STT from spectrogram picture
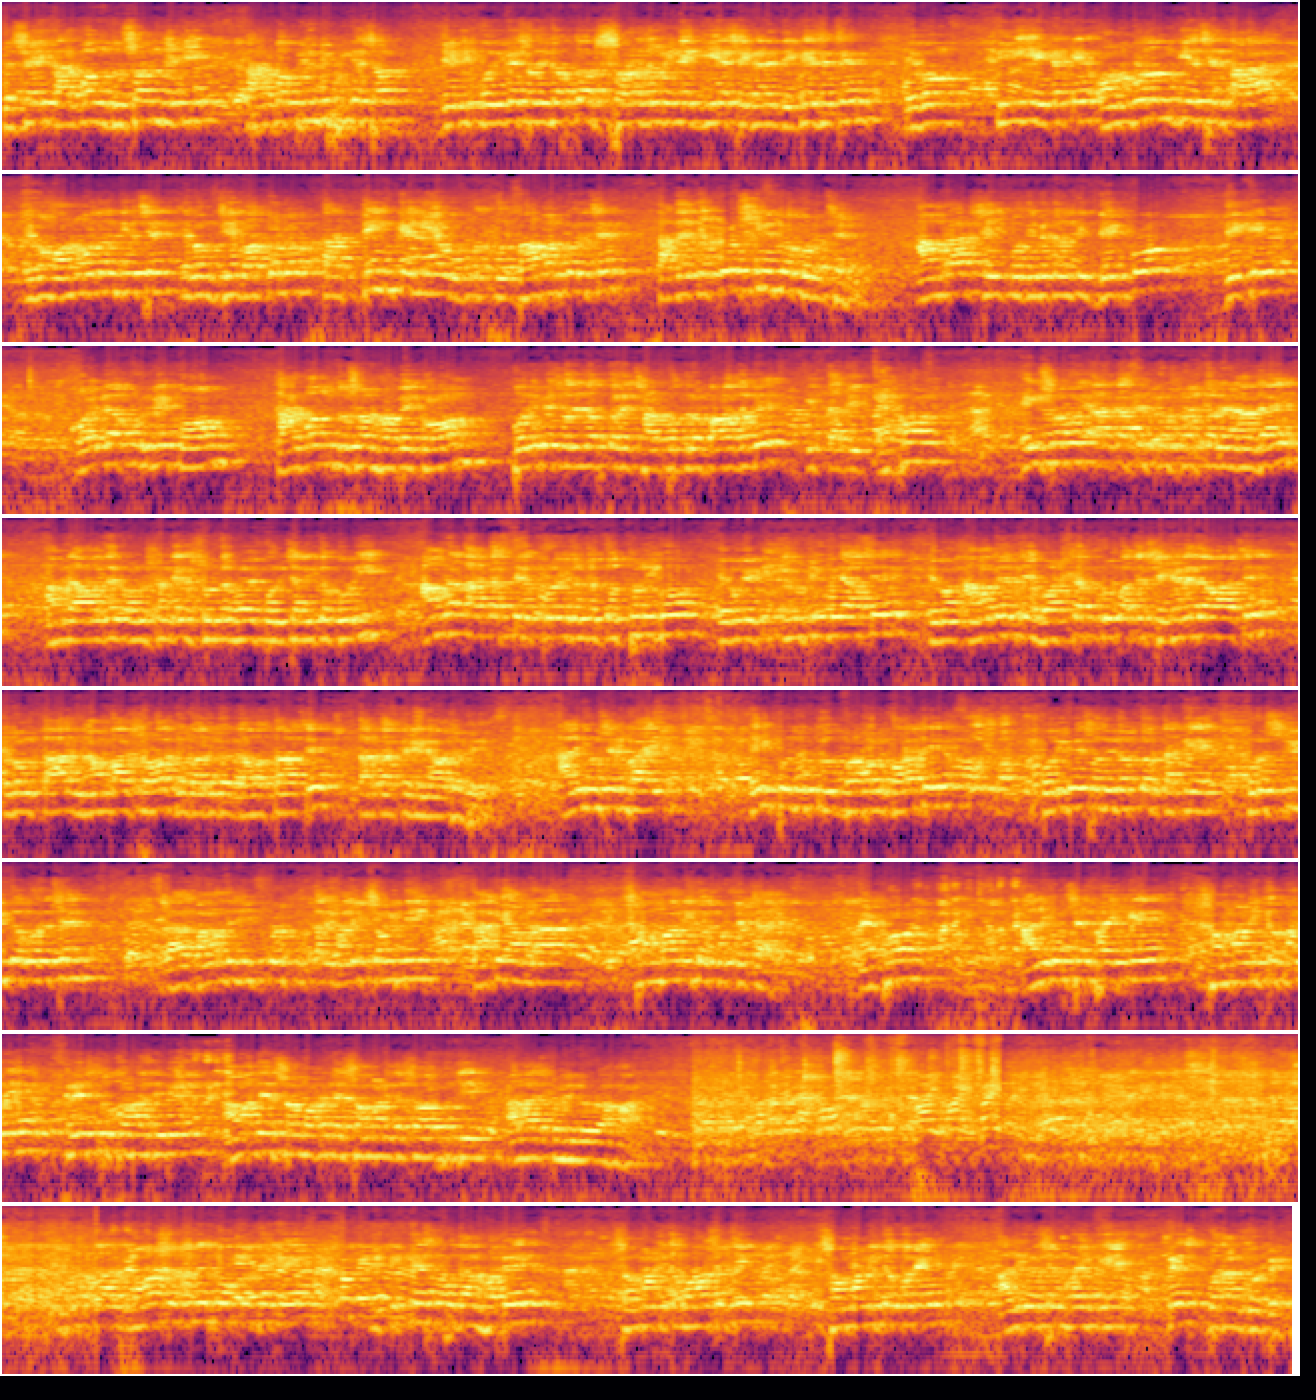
তো সেই কার্বন দূষণ যেটি কার্বো পিউরিফিকেশন যেটি পরিবেশ অধিদপ্তর সরজমিনে গিয়ে সেখানে দেখে এসেছেন এবং তিনি এটাকে অনুমোদন দিয়েছেন তারা এবং অনুমোদন দিয়েছেন এবং যে ভদ্রলোক তার টিমকে নিয়ে উদ্ভাবন করেছেন, তাদেরকে পুরস্কৃত করেছেন। আমরা সেই প্রতিবেদনটি দেখব। দেখে কয়লা পূর্বে কম, কার্বন দূষণ হবে কম, পরিবেশ অধিদপ্তরের ছাড়পত্র পাওয়া যাবে, ইত্যাদি। এখন এই সময় তার কাছে প্রশ্ন উত্তরে না যায়। আমরা আমাদের অনুষ্ঠানটাকে সুন্দরভাবে পরিচালিত করি। আমরা তার কাছ থেকে প্রয়োজনীয় তথ্য নিব এবং এটি ইউটিউবে আছে এবং আমাদের যে হোয়াটসঅ্যাপ গ্রুপ আছে সেখানে দেওয়া আছে এবং তার নাম্বার সহ যোগাযোগের ব্যবস্থা আছে, তার কাছ থেকে নেওয়া যাবে। আলী হোসেন ভাই, এই প্রযুক্তি উদ্ভাবন করাতে পরিবেশ অধিদপ্তর তাকে পুরস্কৃত করেছেন। বাংলাদেশ প্রস্তুতকারী মালিক সমিতি তাকে আমরা সম্মানিত করতে চাই। এখন আলী হোসেন ভাইকে সম্মানিত করে ক্রেস্ট উপহার দেবেন আমাদের সংগঠনের সম্মানিত সভাপতি আলহাজ খলিলুর রহমান মহাসচিবের পক্ষ থেকে একটি ক্রেস্ট প্রদান হবে। সম্মানিত মহাসচিব সম্মানিত করে আলী হোসেন ভাইকে ক্রেস্ট প্রদান করবেন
